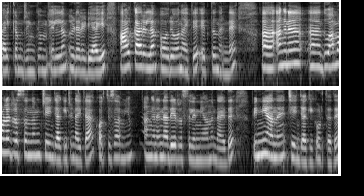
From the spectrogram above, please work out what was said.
വെൽക്കം ഡ്രിങ്കും എല്ലാം ഇവിടെ റെഡിയായി ആൾക്കാരെല്ലാം ഓരോന്നായിട്ട് എത്തുന്നുണ്ട്. അങ്ങനെ ദുവാമുള്ള ഡ്രസ്സൊന്നും ചേഞ്ച് ആക്കിയിട്ടുണ്ടായിട്ടാ കുറച്ച് സമയം. അങ്ങനെ തന്നെ അതേ ഡ്രസ്സിൽ തന്നെയാണ് ഉണ്ടായത്. പിന്നെയാണ് ചേഞ്ച് ആക്കി കൊടുത്തത്.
